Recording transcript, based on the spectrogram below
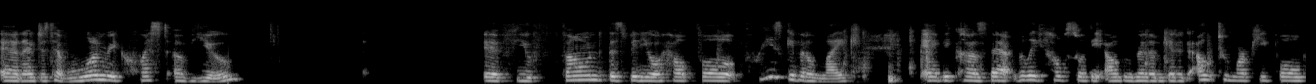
and I just have one request of you. If you found this video helpful, please give it a like eh, because that really helps with the algorithm, get it out to more people.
